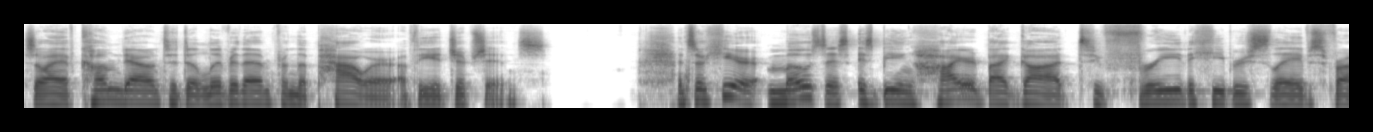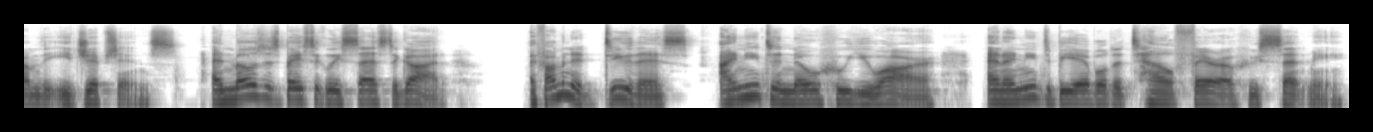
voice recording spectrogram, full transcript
So I have come down to deliver them from the power of the Egyptians. And so here, Moses is being hired by God to free the Hebrew slaves from the Egyptians. And Moses basically says to God, if I'm going to do this, I need to know who you are, and I need to be able to tell Pharaoh who sent me.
